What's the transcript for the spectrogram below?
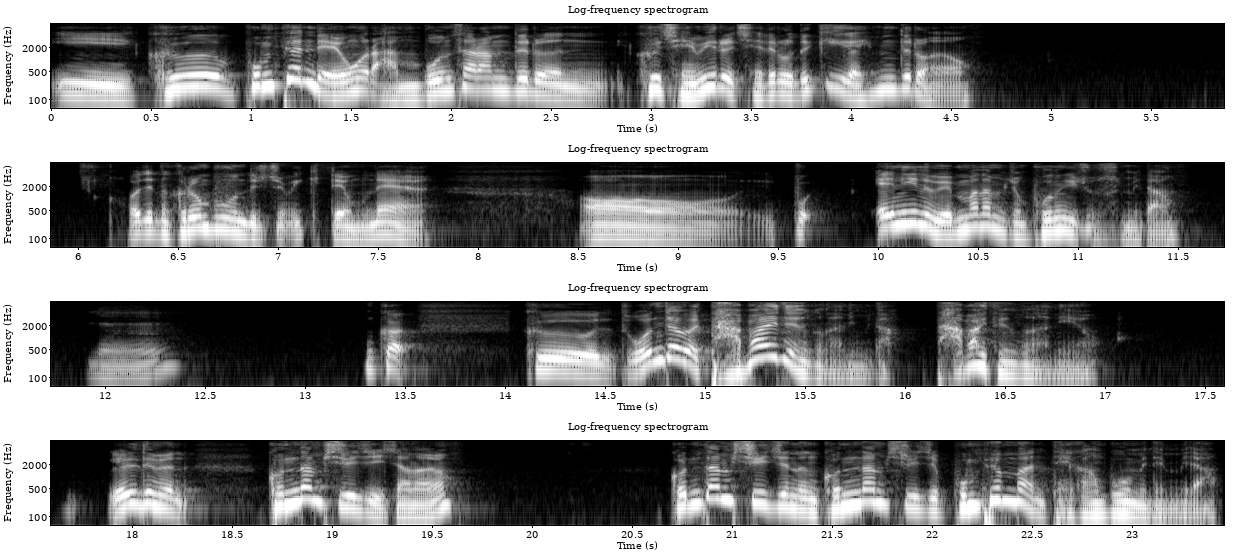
이 그 본편 내용을 안 본 사람들은 그 재미를 제대로 느끼기가 힘들어요. 어쨌든 그런 부분들이 좀 있기 때문에 어 보- 애니는 웬만하면 좀 보는 게 좋습니다. 네. 그러니까 그 원작을 다 봐야 되는 건 아닙니다. 다 봐야 되는 건 아니에요. 예를 들면 건담 시리즈 있잖아요. 건담 시리즈는 건담 시리즈 본편만 대강 보면 됩니다.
